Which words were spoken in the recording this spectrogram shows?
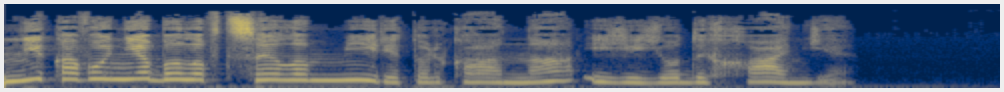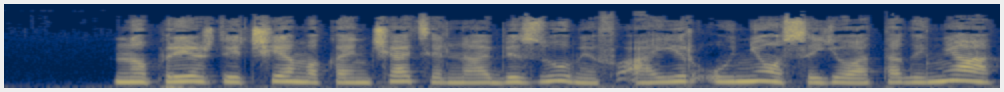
Никого не было в целом мире, только она и ее дыхание. Но прежде чем, окончательно обезумев, Аир унес ее от огня,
